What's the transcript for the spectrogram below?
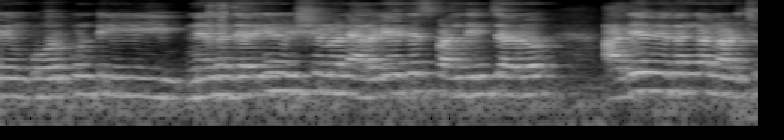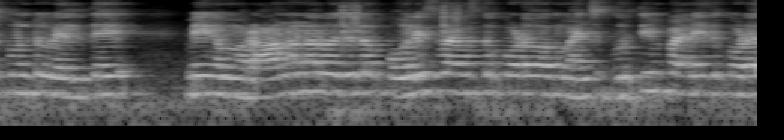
మేము కోరుకుంటూ ఈ నిన్న జరిగిన విషయంలో ఎలాగైతే స్పందించారో అదే విధంగా నడుచుకుంటూ వెళ్తే మీకు రానున్న రోజుల్లో పోలీస్ వ్యవస్థ కూడా ఒక మంచి గుర్తింపు అనేది కూడా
